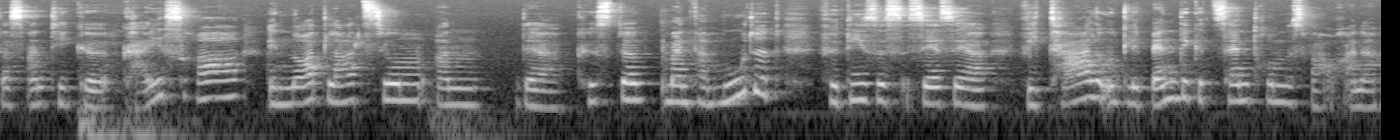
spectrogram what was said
das antike Kaisra in Nordlatium an der Küste. Man vermutet für dieses sehr, sehr vitale und lebendige Zentrum, das war auch eine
